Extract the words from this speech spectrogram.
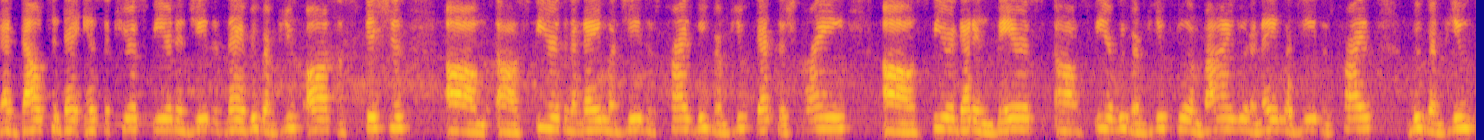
that doubting, that insecure spirit in Jesus' name. We rebuke all suspicion um, uh, spirits in the name of Jesus Christ. We rebuke that constrained uh, spirit, that embarrassed uh, spirit. We rebuke you and bind you in the name of Jesus Christ. We rebuke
